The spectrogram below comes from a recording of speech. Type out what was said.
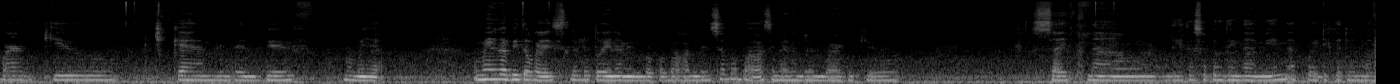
barbecue, chicken, and then beef. Mamaya. Mamaya gabi to guys, lulutuin namin bababa kami dun sa baba kasi meron dun barbecue site na dito sa building namin at pwede ka dun mag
